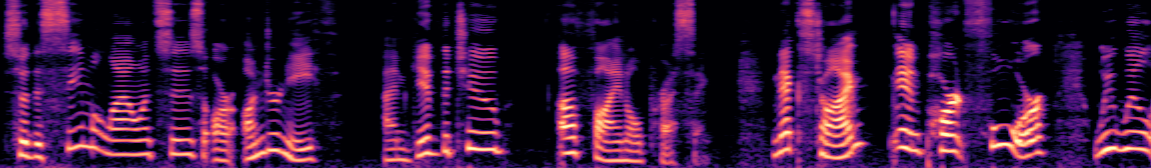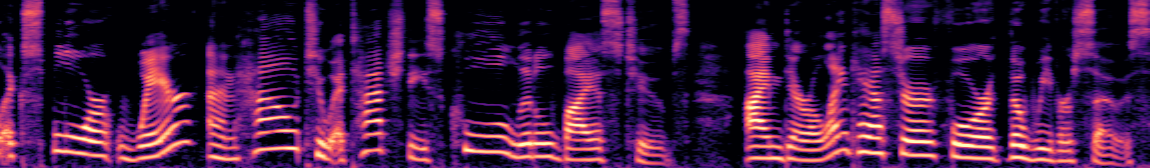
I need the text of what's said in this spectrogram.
so the seam allowances are underneath and give the tube a final pressing. Next time, in part four, we will explore where and how to attach these cool little bias tubes. I'm Daryl Lancaster for The Weaver Sews.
